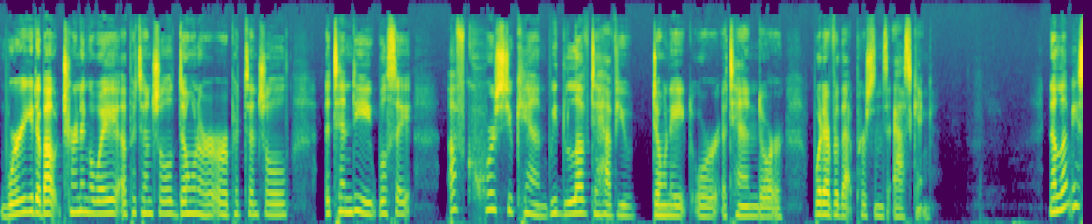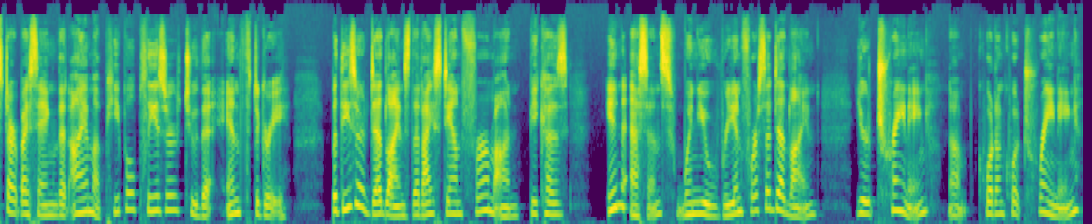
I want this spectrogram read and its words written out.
worried about turning away a potential donor or a potential attendee, will say, Of course you can. We'd love to have you donate or attend or whatever that person's asking. Now, let me start by saying that I am a people pleaser to the nth degree, but these are deadlines that I stand firm on because, in essence, when you reinforce a deadline, you're training, um, quote unquote, training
